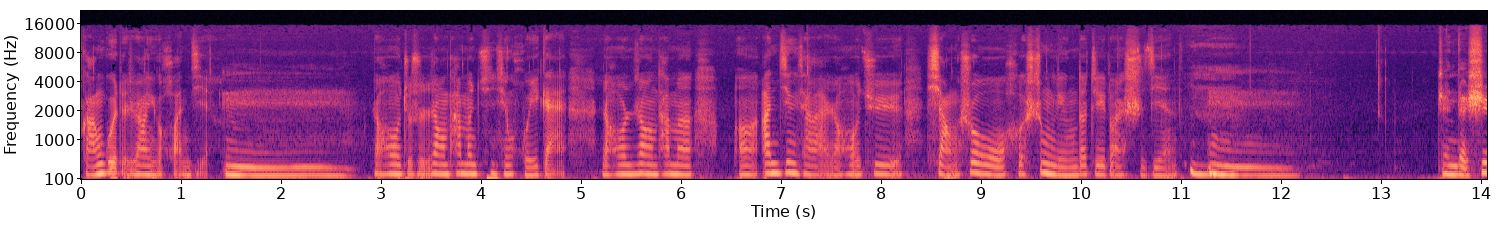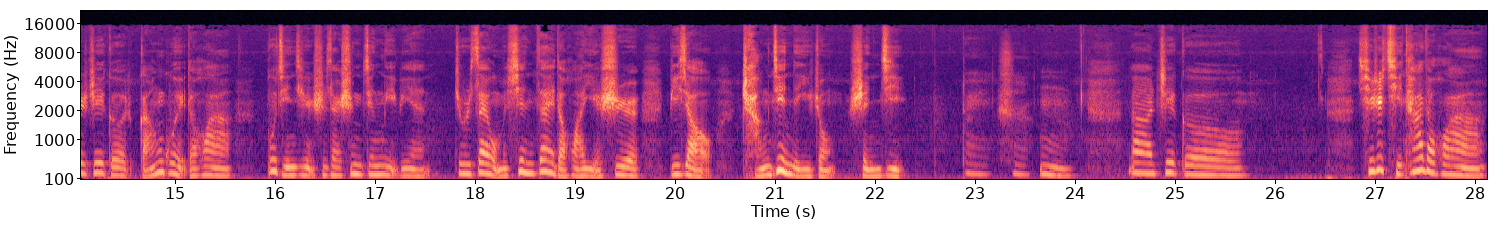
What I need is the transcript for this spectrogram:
赶鬼的这样一个环节，嗯。然后就是让他们进行悔改，然后让他们嗯、呃安静下来，然后去享受和圣灵的这段时间。嗯嗯，真的是这个赶鬼的话，不仅仅是在圣经里边，就是在我们现在的话，也是比较常见的一种神迹。对，是嗯，那这个其实其他的话，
